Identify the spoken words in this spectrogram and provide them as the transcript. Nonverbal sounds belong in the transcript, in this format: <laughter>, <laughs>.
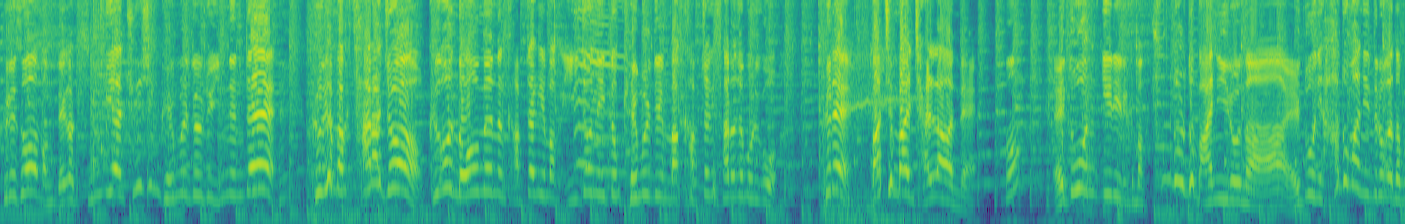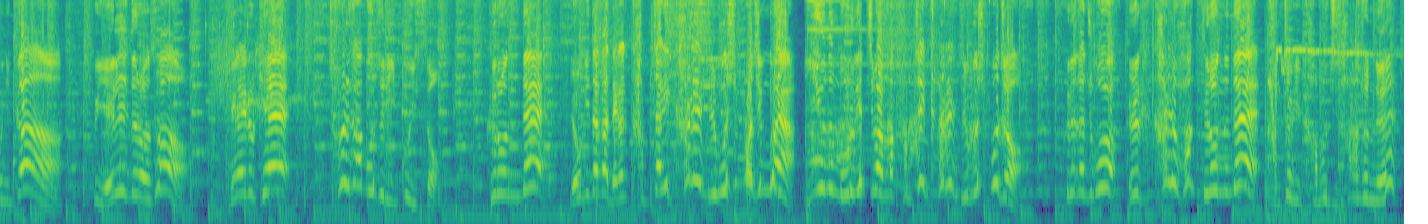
그래서 막 내가 준비한 최신 괴물들도 있는데 그게 막 사라져. 그거 넣으면은 갑자기 막 이전에 있던 괴물들이 막 갑자기 사라져버리고. 그래 마침 말 잘 나왔네. 어? 에드원끼리 이렇게 막 충돌도 많이 일어나. 에드원이 하도 많이 들어가다 보니까 그 예를 들어서 내가 이렇게 철갑옷을 입고 있어. 그런데 여기다가 내가 갑자기 칼을 들고 싶어진 거야. 이유는 모르겠지만 막 갑자기 칼을 들고 싶어져. 그래가지고 이렇게 칼을 확 들었는데 갑자기 갑옷이 사라졌네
